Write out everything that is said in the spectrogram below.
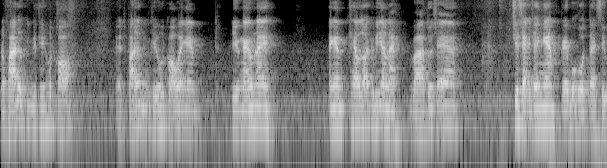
nó phá được những cái thế hột khó. Đấy, phá được những thế hột khó của anh em. Thì ngày hôm nay anh em theo dõi cái video này và tôi sẽ chia sẻ cho anh em cái bộ hột tài xỉu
